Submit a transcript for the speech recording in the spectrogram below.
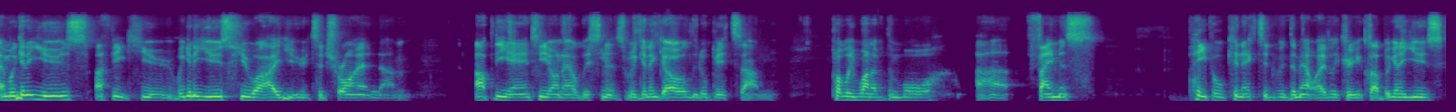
and we're going to use I think Hugh. We're going to use Who Are You to try and um, up the ante on our listeners. We're going to go a little bit um, probably one of the more uh, famous people connected with the Mount Waverley Cricket Club. We're going to use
